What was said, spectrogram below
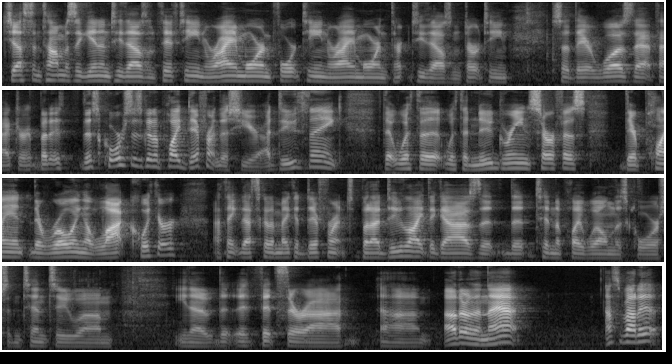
Justin Thomas again in 2015, Ryan Moore in 14, Ryan Moore in 2013. So there was that factor, but it, this course is going to play different this year. I do think that with the with the new green surface, they're playing, they're rolling a lot quicker. I think that's going to make a difference. But I do like the guys that that tend to play well in this course and tend to, um, you know, that it fits their eye. Um, other than that, that's about it.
